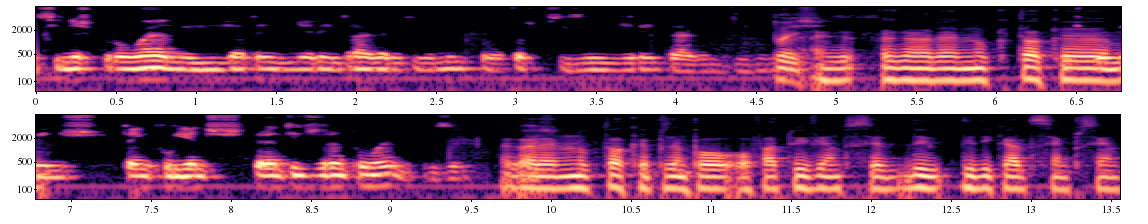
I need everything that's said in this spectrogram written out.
assinas por um ano e já têm dinheiro a entrar garantidamente, como é que eles precisam de dinheiro a entrar garantidamente? Pois. Agora, no que toca. Mas, pelo menos têm clientes garantidos durante um ano, por exemplo. Agora, no que toca, por exemplo, ao, ao facto do evento ser de, dedicado 100%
